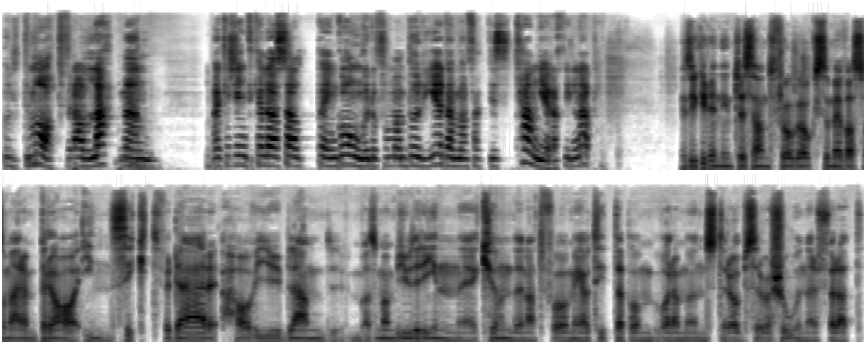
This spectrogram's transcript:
ultimat för alla. Men man kanske inte kan lösa allt på en gång och då får man börja där man faktiskt kan göra skillnad. Jag tycker det är en intressant fråga också med vad som är en bra insikt. För där har vi ju ibland, alltså man bjuder in eh, kunden att få med och titta på våra mönster och observationer för att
